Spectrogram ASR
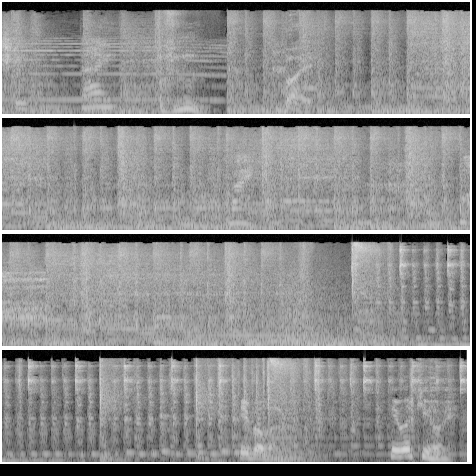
Okay Rishi bye bye bye এ বাবা এবার কি হবে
